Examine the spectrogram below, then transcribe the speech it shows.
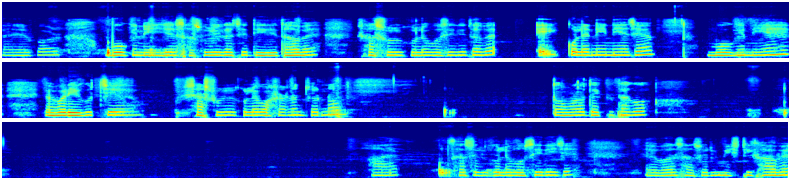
এরপর বউকে নিয়ে গিয়ে শাশুড়ির কাছে দিয়ে দিতে হবে। শাশুড়ির কোলে বসিয়ে দিতে হবে। এই কোলে নিয়ে নিয়েছে। বউকে নিয়ে এবার এগুচ্ছে শাশুড়ির কোলে বসানোর জন্য। তোমরাও দেখতে থাকো। আর শাশুড়ি কোলে বসিয়ে দিয়েছে। এবার শাশুড়ি মিষ্টি খাবে।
